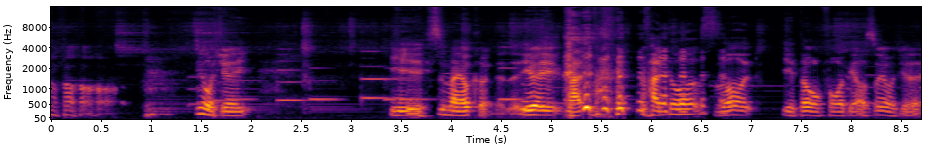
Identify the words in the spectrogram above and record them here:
因为我觉得也是蛮有可能的，因为蛮 蛮蛮多时候也都有破掉，所以我觉得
